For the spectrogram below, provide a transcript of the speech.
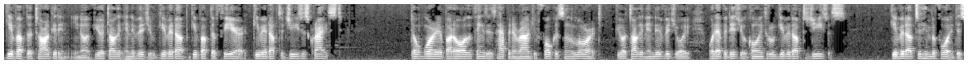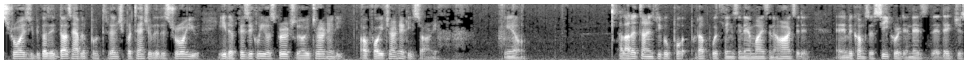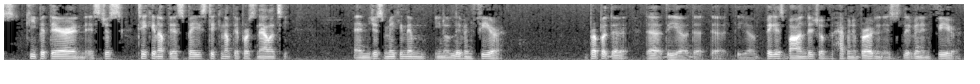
Give up the targeting. You know, if you're a target individual, give it up. Give up the fear. Give it up to Jesus Christ. Don't worry about all the things that's happening around you. Focus on the Lord. If you're a target individual, whatever it is you're going through, give it up to Jesus. Give it up to Him before it destroys you because it does have the potential to destroy you, either physically or spiritually or eternity, or for eternity, sorry. You know, a lot of times people put, put up with things in their minds and their hearts and it, and it becomes a secret and they just keep it there and it's just taking up their space, taking up their personality and just making them, you know, live in fear. But the the the uh, the the, the uh, biggest bondage of having a burden is living in fear.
